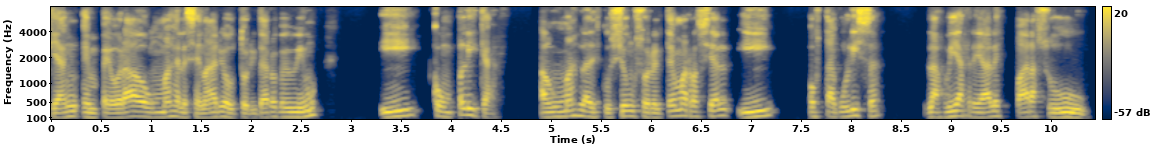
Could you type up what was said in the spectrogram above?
que han empeorado aún más el escenario autoritario que vivimos y complica aún más la discusión sobre el tema racial y obstaculiza las vías reales para su,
